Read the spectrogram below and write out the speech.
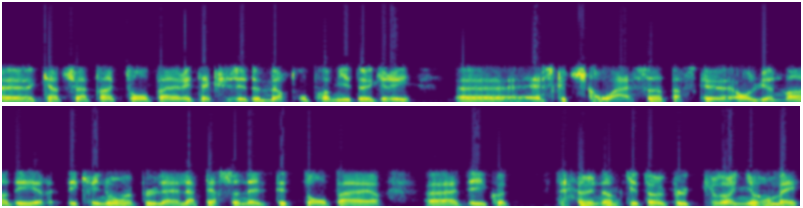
Euh, quand tu apprends que ton père est accusé de meurtre au premier degré, est-ce que tu crois à ça? Parce qu'on lui a demandé, décris-nous un peu la, personnalité de ton père. elle a dit, écoute, un homme qui est un peu grognon, mais,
